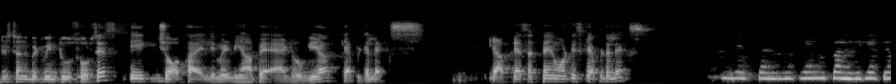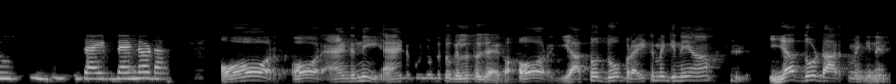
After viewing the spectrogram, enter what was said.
distance between two sources. एक चौथा एलिमेंट यहाँ पे ऐड हो गया कैपिटल एक्स। क्या आप कह सकते हैं what is capital X distance between consecutive bright band or dark. और और एंड नहीं एंड बोलोगे तो गलत हो जाएगा. और, या तो दो ब्राइट में गिने आप, या दो डार्क में गिने.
